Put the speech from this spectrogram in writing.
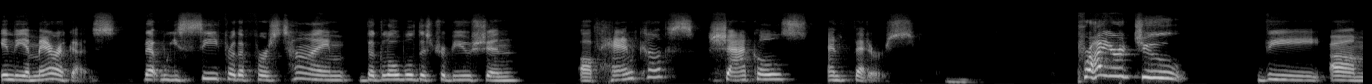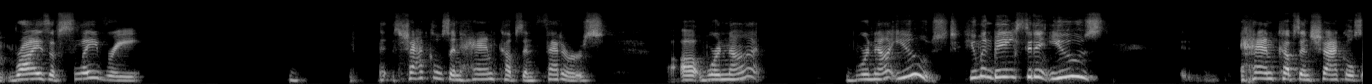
in the Americas that we see for the first time the global distribution of handcuffs, shackles, and fetters. Prior to the um, rise of slavery, shackles and handcuffs and fetters uh, were not were not used. Human beings didn't use handcuffs and shackles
